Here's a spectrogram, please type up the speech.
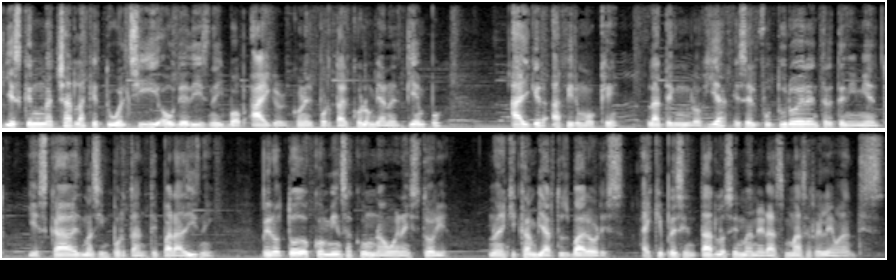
Y es que en una charla que tuvo el CEO de Disney, Bob Iger, con el portal colombiano El Tiempo, Iger afirmó que la tecnología es el futuro del entretenimiento y es cada vez más importante para Disney, pero todo comienza con una buena historia. No hay que cambiar tus valores, hay que presentarlos en maneras más relevantes.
